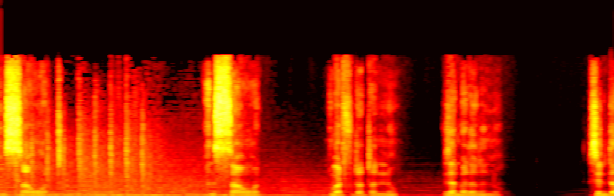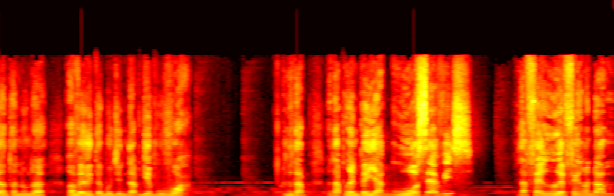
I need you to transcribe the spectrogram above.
en sans honte. En sans honte. Nous va foutre entendre nous. Vous n'allez pas entendre nous. Si nous entendons nous, en vérité, nous avons pouvoir. Nous avons un pays à gros service a fait référendum,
